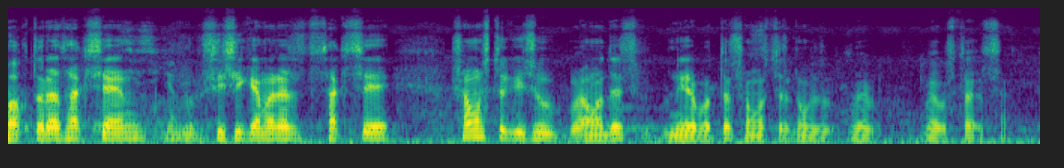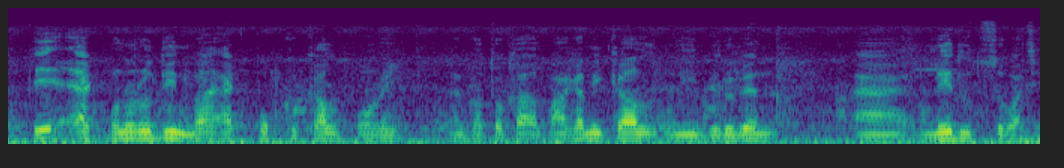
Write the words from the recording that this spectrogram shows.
ভক্তরা থাকছেন সিসি ক্যামেরা থাকছে সমস্ত কিছু আমাদের নিরাপত্তার সমস্ত রকম ব্যবস্থা আছে। এই এক পনেরো দিন বা এক পক্ষকাল পরেই গতকাল আগামীকাল উনি বেরোবেন লেদ উৎসব আছে।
